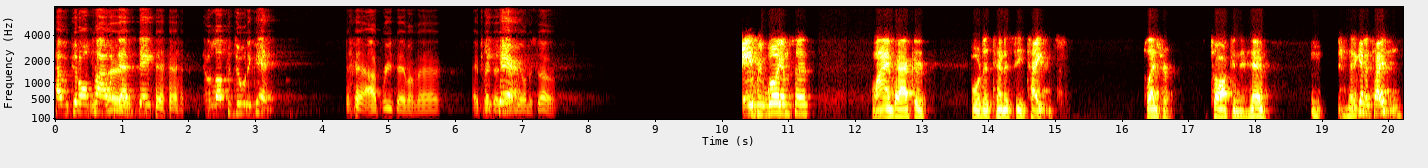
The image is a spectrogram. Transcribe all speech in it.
Have a good old Yes, time with that steak. I would love to do it again. I appreciate it, my man. I appreciate you having me on the show. Avery Williamson, linebacker for the Tennessee Titans. Pleasure talking to him. And again, the Titans,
